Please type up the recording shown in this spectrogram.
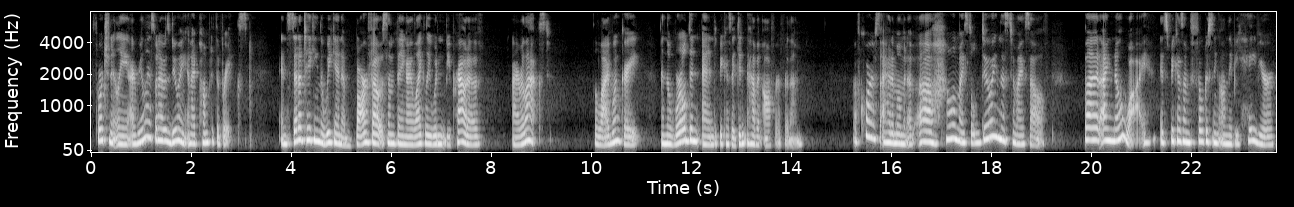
Fortunately, I realized what I was doing and I pumped the brakes. Instead of taking the weekend to barf out something I likely wouldn't be proud of, I relaxed. The live went great, and the world didn't end because I didn't have an offer for them. Of course, I had a moment of, oh, how am I still doing this to myself? But I know why. It's because I'm focusing on the behavior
